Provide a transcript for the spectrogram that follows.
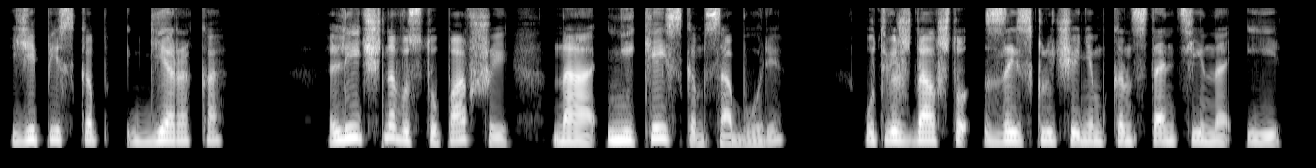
епископ Герака, лично выступавший на Никейском соборе, утверждал, что за исключением Константина и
